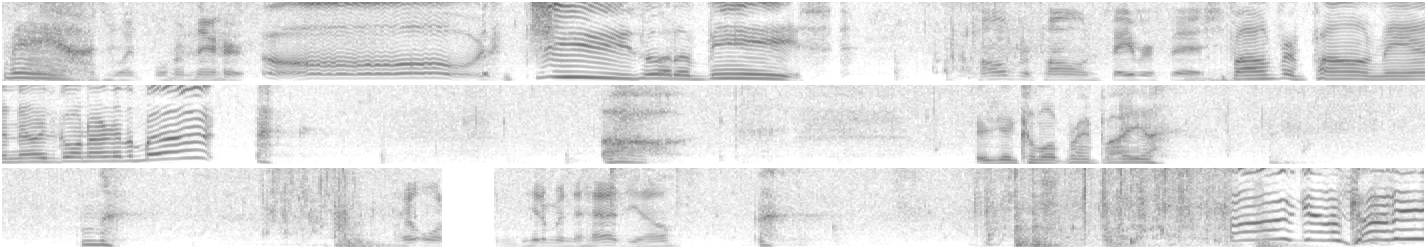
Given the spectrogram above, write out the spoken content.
Man. Just went for him there. Oh, jeez, what a beast. Pound for pound, favorite fish. Pound for pound, man. Now he's going under the boat. Oh. He's gonna come up right by you. I don't want to hit him in the head, you know. Oh, get him, Cody!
